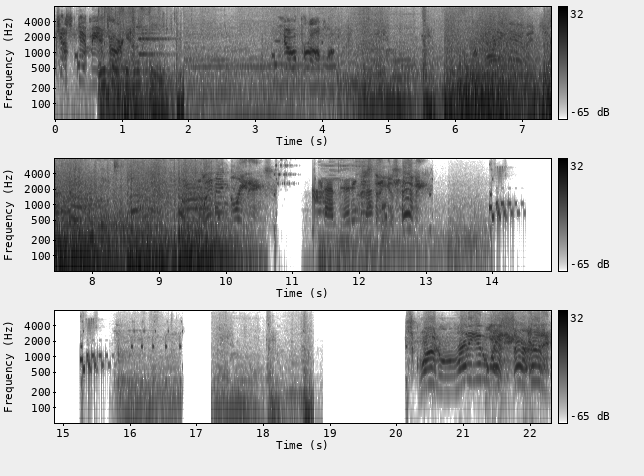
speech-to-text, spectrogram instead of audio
Just give me a target. received. Ready and waiting. Yes, sir. Got it.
